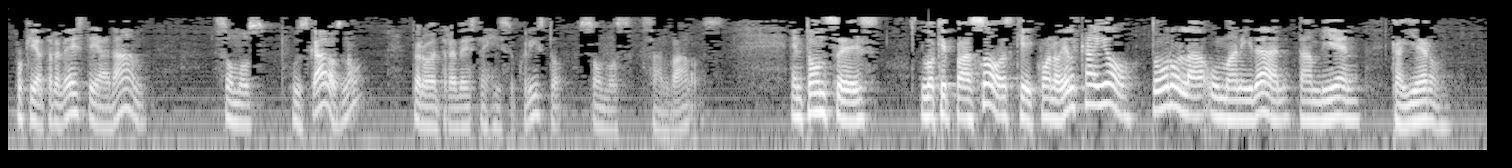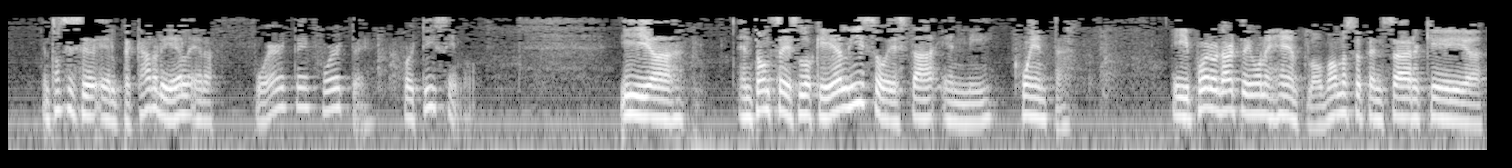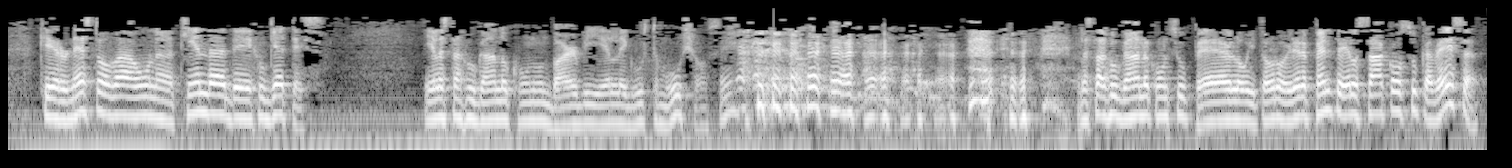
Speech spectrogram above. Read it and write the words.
Porque a través de Adán somos juzgados, ¿no? pero a través de Jesucristo somos salvados. Entonces, lo que pasó es que cuando Él cayó, toda la humanidad también cayeron. Entonces el, pecado de Él era fuerte, fuerte, fuertísimo. Y ah, entonces lo que Él hizo está en mi cuenta. Y puedo darte un ejemplo. Vamos a pensar que, ah, que Ernesto va a una tienda de juguetes él está jugando con un Barbie y él le gusta mucho, ¿sí? él está jugando con su pelo y todo, y de repente él sacó su cabeza.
